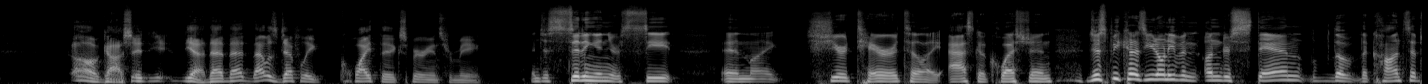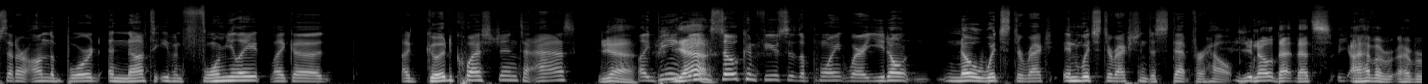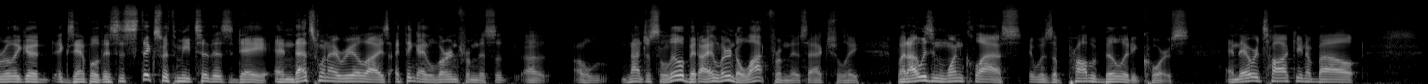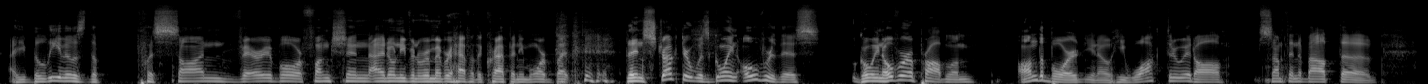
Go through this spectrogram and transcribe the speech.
oh gosh, it yeah, that that that was definitely quite the experience for me. and just sitting in your seat and like sheer terror to like ask a question just because you don't even understand the the concepts that are on the board enough to even formulate like a a good question to ask Yeah. like being Yeah. being so confused to the point where you don't know which direction in which direction to step for help you know that that's I have a I have a really good example of this. This sticks with me to this day, and that's when I realized I think I learned from this uh, a, not just a little bit. I learned a lot from this actually. But I was in one class. It was a probability course, and they were talking about I believe it was the Poisson variable or function. I don't even remember half of the crap anymore. But the instructor was going over this, going over a problem on the board. You know, he walked through it all. Something about the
